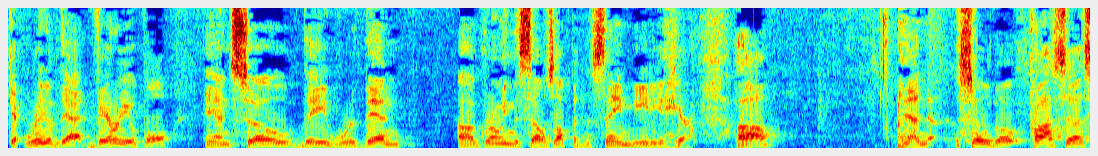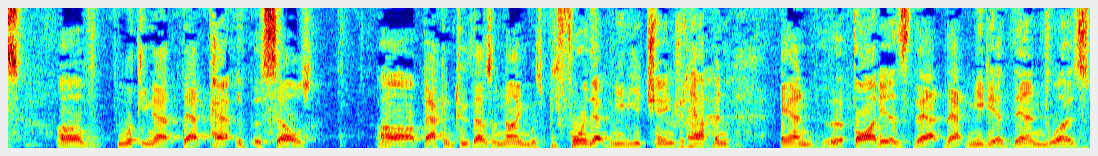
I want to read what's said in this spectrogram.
get rid of that variable, and so they were then uh, growing the cells up in the same media here. Um, and so the process of looking at that the cells uh, back in 2009 was before that media change had happened, and the thought is that that media then was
